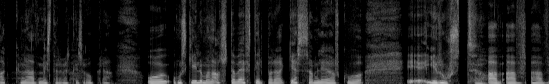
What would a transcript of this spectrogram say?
magnað meistarverk þessu ópera. Og hún skilur mann alltaf eftir bara gerðsamlega sko í rúst af, af, af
